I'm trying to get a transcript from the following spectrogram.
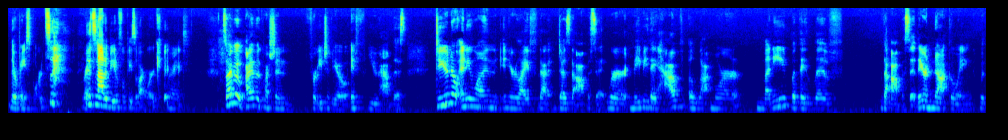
they're baseboards. Right. it's not a beautiful piece of artwork. Right. So I have a I have a question for each of you if you have this. Do you know anyone in your life that does the opposite where maybe they have a lot more money but they live the opposite. They are not going with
